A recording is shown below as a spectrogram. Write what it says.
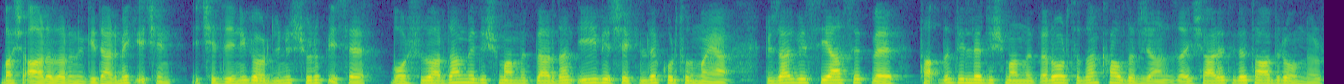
Baş ağrılarını gidermek için içildiğini gördüğünüz şurup ise borçlulardan ve düşmanlıklardan iyi bir şekilde kurtulmaya, güzel bir siyaset ve tatlı dille düşmanlıkları ortadan kaldıracağınıza işaret ile tabir olunur.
